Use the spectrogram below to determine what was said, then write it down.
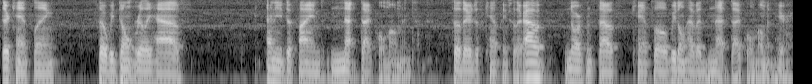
they're canceling. So we don't really have any defined net dipole moment. So they're just canceling each other out. North and south cancel. We don't have a net dipole moment here.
